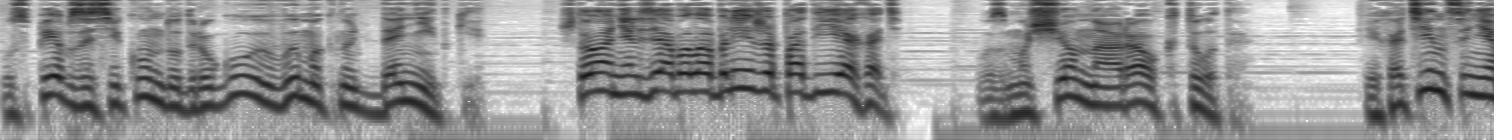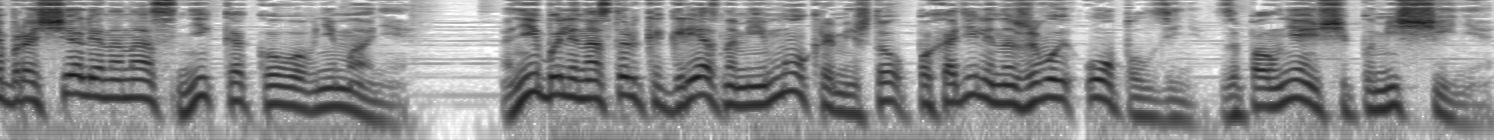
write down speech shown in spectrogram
успев за секунду-другую вымокнуть до нитки. «Что, нельзя было ближе подъехать?» — возмущенно орал кто-то. Пехотинцы не обращали на нас никакого внимания. Они были настолько грязными и мокрыми, что походили на живой оползень, заполняющий помещение.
